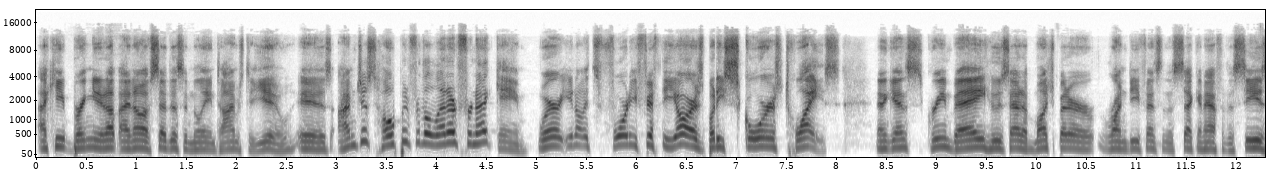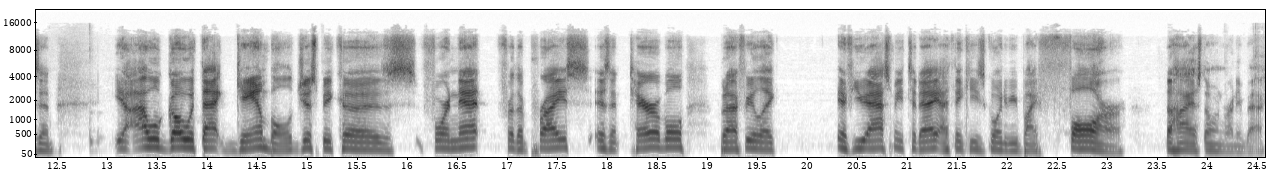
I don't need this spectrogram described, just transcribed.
I keep bringing it up. I know I've said this a million times to you. Is I'm just hoping for the Leonard Fournette game where you know it's 40, 50 yards, but he scores twice. And against Green Bay, who's had a much better run defense in the second half of the season, yeah, I will go with that gamble just because Fournette for the price isn't terrible. But I feel like if you ask me today, I think he's going to be by far the highest owned running back.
